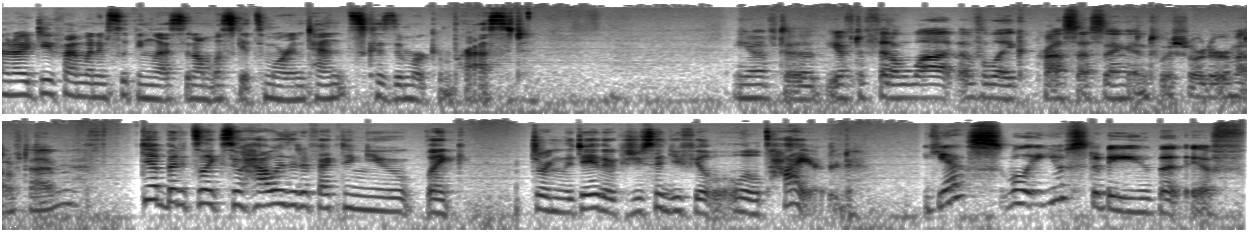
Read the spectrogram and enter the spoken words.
And I do find when I'm sleeping less, it almost gets more intense because they're more compressed. You have to you have to fit a lot of like processing into a shorter amount of time. Yeah, but it's like, so how is it affecting you, like, during the day though? Because you said you feel a little tired. Yes. Well, it used to be that if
